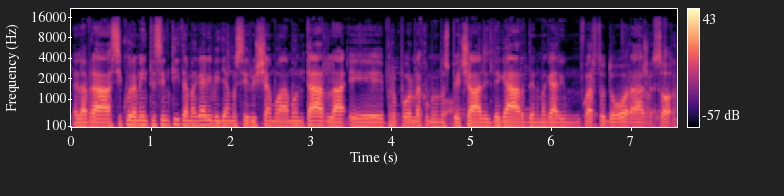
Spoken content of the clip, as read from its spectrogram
eh, l'avrà sicuramente sentita. Magari vediamo se riusciamo a montarla e proporla come uno speciale. The Garden, magari un quarto d'ora, non so.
